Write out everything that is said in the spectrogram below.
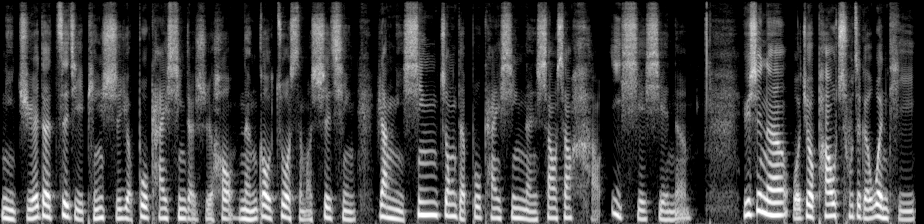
你觉得自己平时有不开心的时候，能够做什么事情让你心中的不开心能稍稍好一些些呢？”于是呢，我就抛出这个问题，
